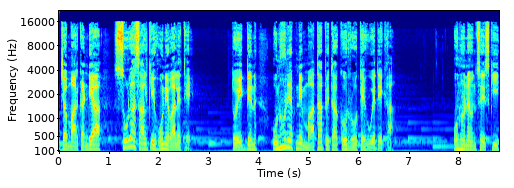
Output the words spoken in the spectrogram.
जब मारकंडिया 16 साल के होने वाले थे तो एक दिन उन्होंने अपने माता पिता को रोते हुए देखा। उन्होंने उनसे इसकी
